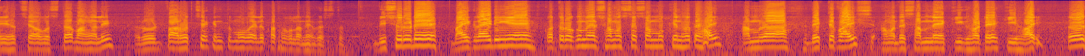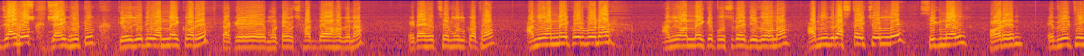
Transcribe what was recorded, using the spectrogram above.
এই হচ্ছে অবস্থা বাঙালি, রোড পার হচ্ছে, কিন্তু মোবাইলে কথা বলা নিয়ে ব্যস্ত। বিশ্ব রোডে বাইক রাইডিংয়ে কত রকমের সমস্যার সম্মুখীন হতে হয়, আমরা দেখতে পাই আমাদের সামনে কি ঘটে, কি হয়। তো যাই হোক, যাই ঘটুক, কেউ যদি অন্যায় করে, তাকে মোটেও ছাড় দেওয়া হবে না। এটাই হচ্ছে মূল কথা। আমি অন্যায় করব না আমি অন্যায়কে প্রশ্রয় দেব না। আমি রাস্তায় চললে সিগন্যাল হরেন এভরিথিং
